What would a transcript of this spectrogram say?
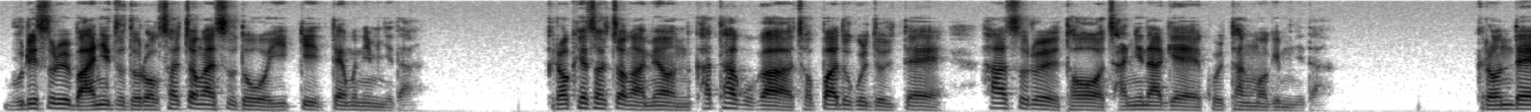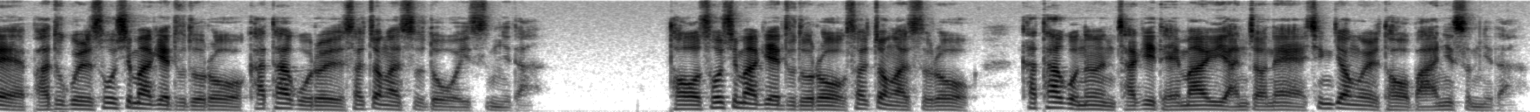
무리수를 많이 두도록 설정할 수도 있기 때문입니다. 그렇게 설정하면 카타고가 젖바둑을 둘 때 하수를 더 잔인하게 골탕 먹입니다. 그런데 바둑을 소심하게 두도록 카타고를 설정할 수도 있습니다. 더 소심하게 두도록 설정할수록 카타고는 자기 대마의 안전에 신경을 더 많이 씁니다.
